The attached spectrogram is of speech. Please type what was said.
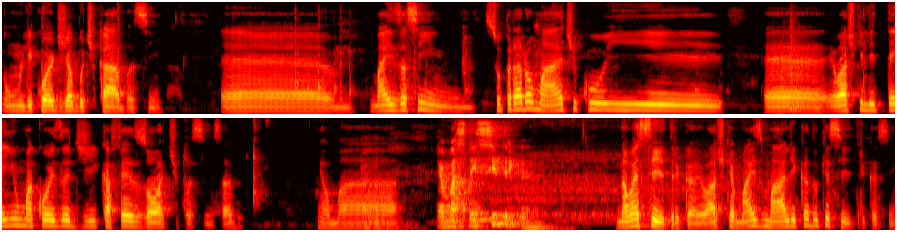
um licor de jabuticaba, assim. É, mas assim, super aromático e é, eu acho que ele tem uma coisa de café exótico, assim, sabe? É uma. É uma acidez cítrica? Não é cítrica, eu acho que é mais málica do que cítrica, assim.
